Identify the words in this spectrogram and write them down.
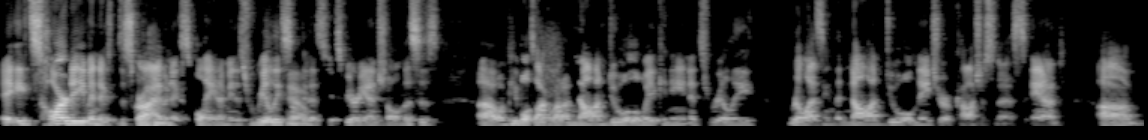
it's hard to even describe mm-hmm. and explain. I mean, it's really something yeah. that's experiential, and this is uh, when people talk about a non-dual awakening. It's really realizing the non-dual nature of consciousness, and um,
